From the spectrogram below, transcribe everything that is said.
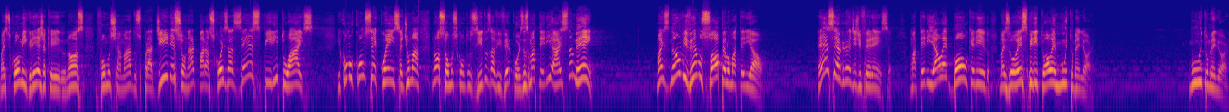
Mas como igreja, querido, nós fomos chamados para direcionar para as coisas espirituais. E como consequência de uma, nós somos conduzidos a viver coisas materiais também. Mas não vivemos só pelo material. Essa é a grande diferença. O material é bom, querido, mas o espiritual é muito melhor. Muito melhor.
